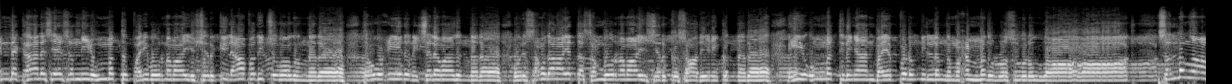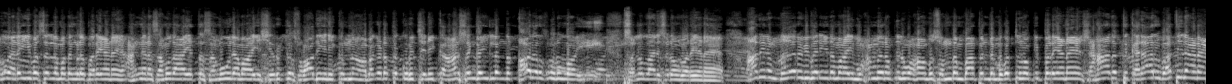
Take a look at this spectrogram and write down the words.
എന്റെ കാലശേഷം ഈ ഉമ്മത്ത് പരിപൂർണമായി ഷിർക്കിൽ ആപതിച്ചു പോകുന്നത് തൗഹീദ് നിശ്ചലമാകുന്നത് ഒരു സമുദായത്തെ സമ്പൂർണമായി ഷിർക്ക് സ്വാധീനിക്കുന്നത്. ഈ ഉമ്മത്തിന് ഞാൻ ഭയപ്പെടുന്നില്ലെന്ന് മുഹമ്മദ് സല്ലല്ലാഹു അലൈഹി വസല്ലം തങ്ങൾ പറയാണ് അങ്ങനെ സമുദായത്തെ സമൂലമായി ഷിർക്ക് സ്വാധീനിക്കുന്ന അപകടത്തെക്കുറിച്ച് എനിക്ക് ആശങ്കയില്ലെന്ന് അലൈഹി വസല്ലം പറയാണ്. അതിനും നേർ വിപരീതമായി മുഹമ്മദ് അബ്ദുൽ വഹാബ് സ്വന്തം ബാപ്പന്റെ മുഖത്ത് നോക്കി പറയണേ ഷഹാദത്ത് കരാറ് ബാത്തിലാണ്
